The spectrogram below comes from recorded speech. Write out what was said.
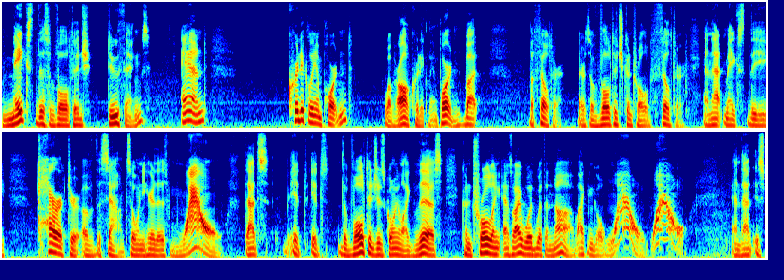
makes this voltage do things, and critically important, well, they're all critically important, but the filter. There's a voltage controlled filter, and that makes the character of the sound. So when you hear this wow, that's it, it's the voltage is going like this, controlling as I would with a knob. I can go wow, wow, and that is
